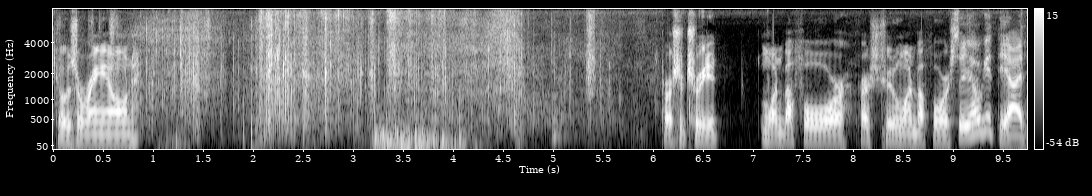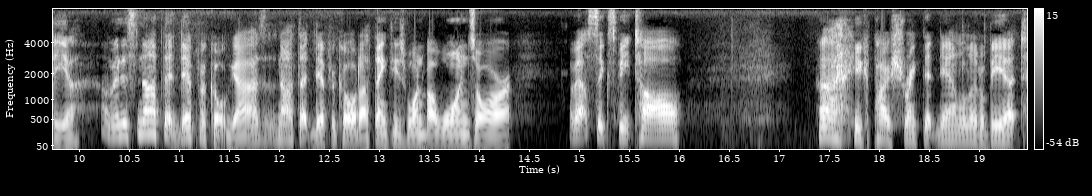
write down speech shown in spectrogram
goes around. Pressure treated one by four, pressure treated one by four. So y'all get the idea. I mean, it's not that difficult, guys. It's not that difficult. I think these one by ones are about six feet tall. Uh, you could probably shrink that down a little bit.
